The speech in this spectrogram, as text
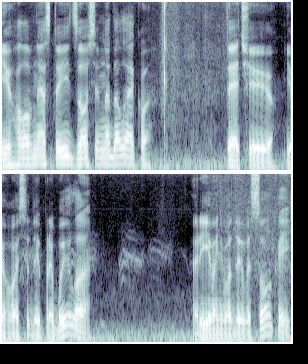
І головне стоїть зовсім недалеко. Течією його сюди прибило. Рівень води високий.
